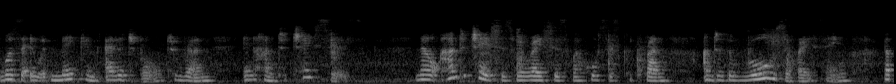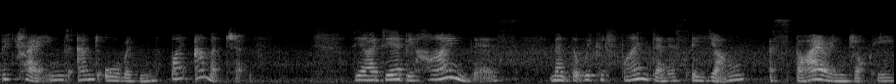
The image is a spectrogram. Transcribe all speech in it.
was that it would make him eligible to run in hunter chases. Now, hunter chases were races where horses could run under the rules of racing, but be trained and or ridden by amateurs. The idea behind this meant that we could find Dennis a young, aspiring jockey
